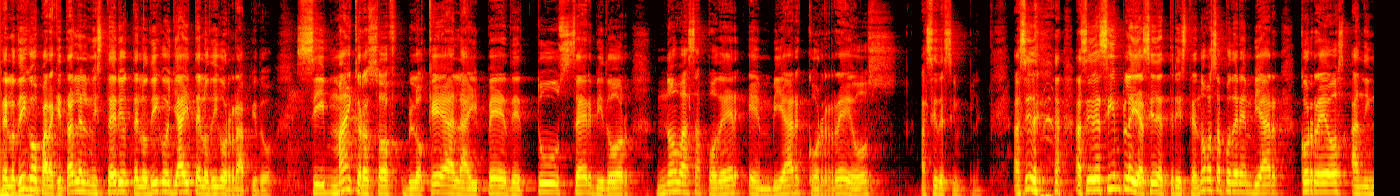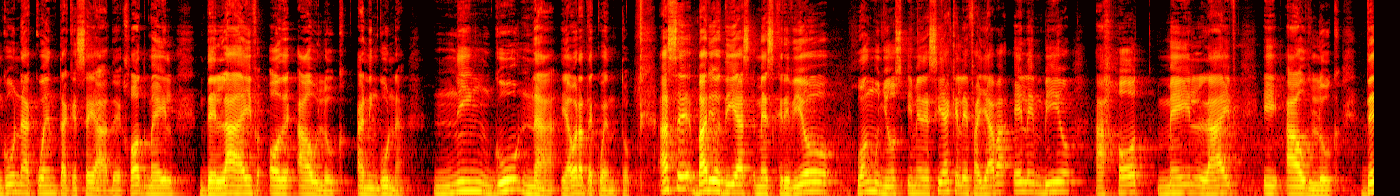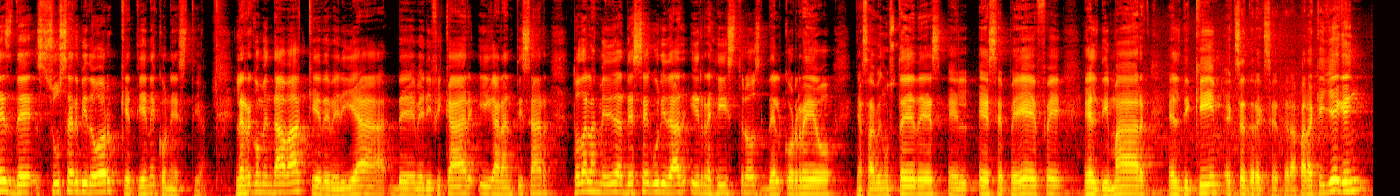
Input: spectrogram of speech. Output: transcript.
Te lo digo para quitarle el misterio, te lo digo ya y te lo digo rápido. Si Microsoft bloquea la IP de tu servidor, no vas a poder enviar correos así de simple. Así de, así de simple y así de triste. No vas a poder enviar correos a ninguna cuenta que sea de Hotmail, de Live o de Outlook. A ninguna. Ninguna. Y ahora te cuento. Hace varios días me escribió Juan Muñoz y me decía que le fallaba el envío a Hotmail Live y Outlook desde su servidor que tiene con Estia. Le recomendaba que debería de verificar y garantizar todas las medidas de seguridad y registros del correo, ya saben ustedes, el SPF, el DMARC, el DKIM, etcétera, etcétera, para que lleguen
